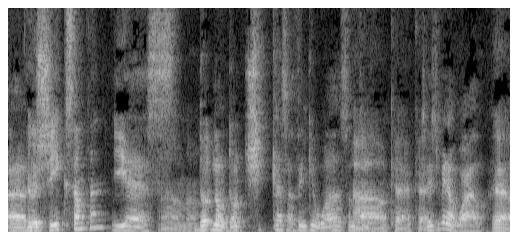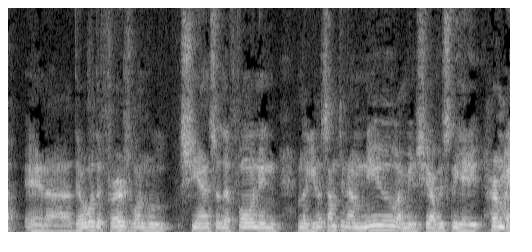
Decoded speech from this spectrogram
Uh, It was the- Chic something. yes. I don't know. Do, no, Dos Chicas. I think it was something. Ah, okay, okay. so it's been a while, Yeah. and uh, they were the first one who she answered the phone, and I'm like, you know, something I'm new. I mean, she obviously heard my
